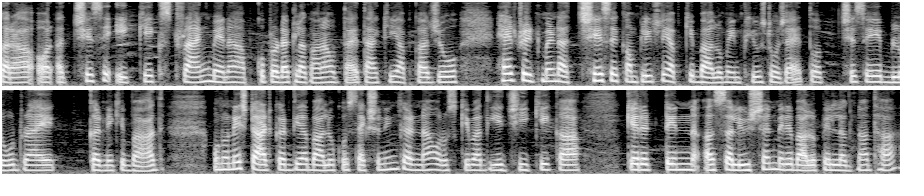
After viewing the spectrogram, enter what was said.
करा और अच्छे से एक एक स्ट्रैंग में ना आपको प्रोडक्ट लगाना होता है ताकि आपका जो हेयर ट्रीटमेंट अच्छे से कम्प्लीटली आपके बालों में इन्फ्यूज़ हो जाए तो अच्छे से ब्लो ड्राई करने के बाद उन्होंने स्टार्ट कर दिया बालों को सेक्शनिंग करना और उसके बाद ये जीके का कैरेटिन सोल्यूशन मेरे बालों पे लगना था।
